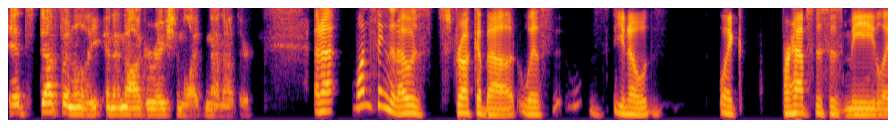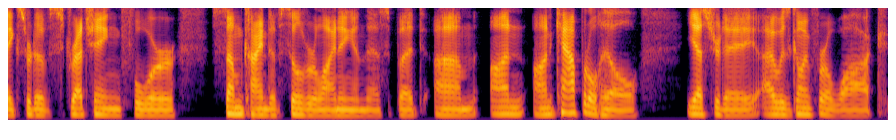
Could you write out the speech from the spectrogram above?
It's definitely an inauguration like none other. And I, one thing that I was struck about with, you know, like perhaps this is me like sort of stretching for some kind of silver lining in this. But um, on on Capitol Hill yesterday, I was going for a walk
